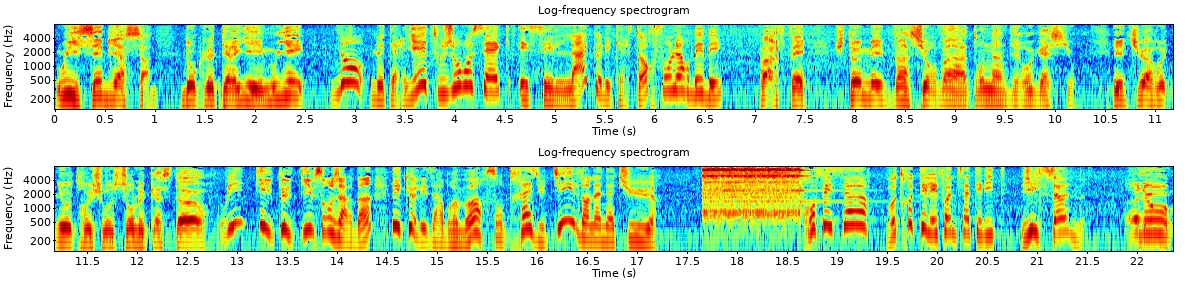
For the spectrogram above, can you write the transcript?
Oui, c'est bien ça. Donc le terrier est mouillé Non, le terrier est toujours au sec, et c'est là que les castors font leur bébé. Parfait. Je te mets 20 sur 20 à ton interrogation. Et tu as retenu autre chose sur le castor? Oui, qu'il cultive son jardin et que les arbres morts sont très utiles dans la nature. Professeur, votre téléphone satellite, il sonne. Allô?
